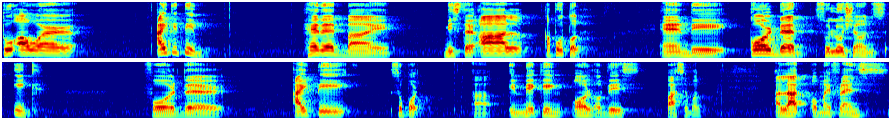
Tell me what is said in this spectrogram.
To our IT team, headed by Mr. Al Caputol and the Core Dev Solutions, Inc. for their IT support uh, in making all of this possible. A lot of my friends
